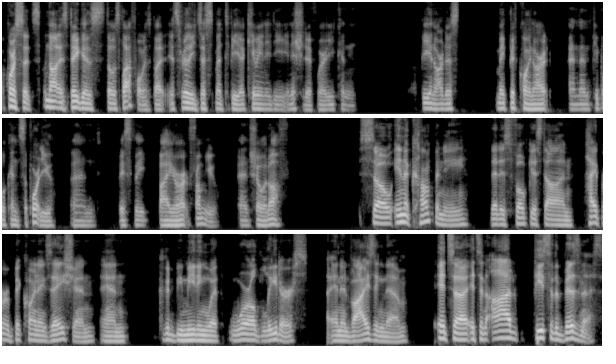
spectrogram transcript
of course, it's not as big as those platforms, but it's really just meant to be a community initiative where you can be an artist, make Bitcoin art, and then people can support you and basically buy your art from you and show it off. So, in a company that is focused on hyper Bitcoinization and could be meeting with world leaders and advising them, it's a it's an odd piece of the business,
